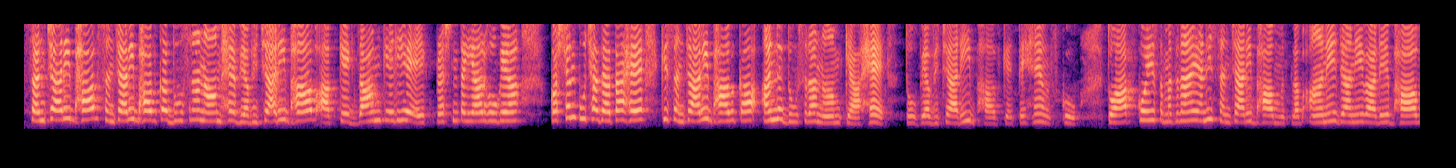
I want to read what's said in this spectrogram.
संचारी भाव। संचारी भाव का दूसरा नाम है व्यभिचारी भाव। आपके एग्ज़ाम के लिए एक प्रश्न तैयार हो गया। क्वेश्चन पूछा जाता है कि संचारी भाव का अन्य दूसरा नाम क्या है? तो व्यभिचारी भाव कहते हैं उसको। तो आपको ये समझना है, यानी संचारी भाव मतलब आने जाने वाले भाव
